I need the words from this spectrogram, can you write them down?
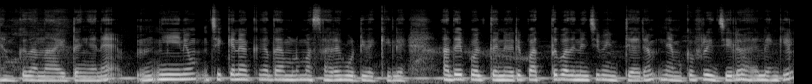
നമുക്ക് നന്നായിട്ട് ഇങ്ങനെ മീനും ചിക്കനൊക്കെ നമ്മൾ മസാല കൂട്ടി വെക്കില്ലേ? അതേപോലെ തന്നെ ഒരു പത്ത് പതിനഞ്ച് മിനിറ്റ് നേരം നമുക്ക് ഫ്രിഡ്ജിലോ അല്ലെങ്കിൽ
